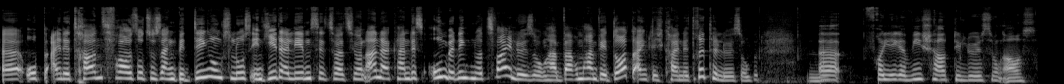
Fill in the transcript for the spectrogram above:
äh, ob eine Transfrau sozusagen bedingungslos in jeder Lebenssituation anerkannt ist, unbedingt nur zwei Lösungen haben. Warum haben wir dort eigentlich keine dritte Lösung? Äh, Frau Jäger, wie schaut die Lösung aus?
